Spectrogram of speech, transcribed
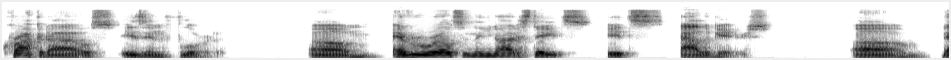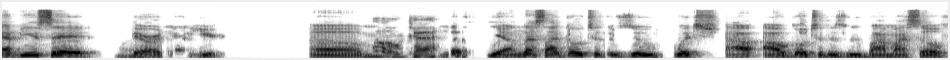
crocodiles is in Florida. Um, everywhere else in the United States, it's alligators. Um, that being said, there are none here. Um, Oh, okay. unless, yeah, unless I go to the zoo, which I'll, I'll go to the zoo by myself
